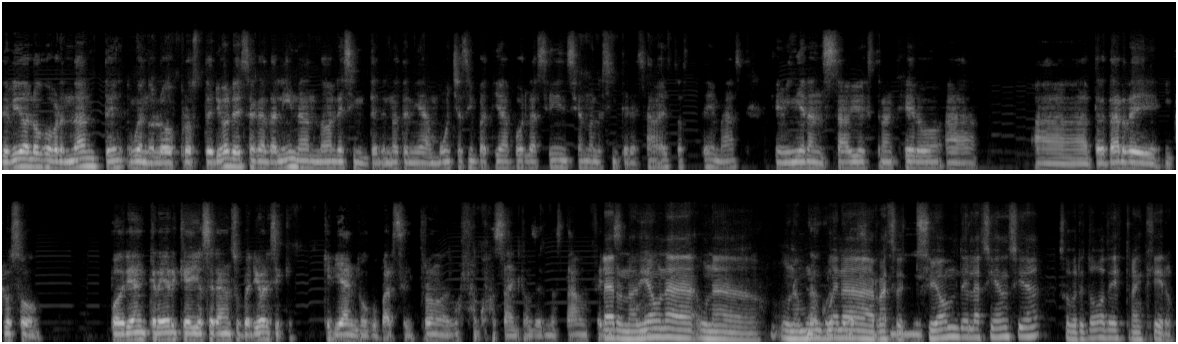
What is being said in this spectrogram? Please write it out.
debido a los gobernantes, bueno, los posteriores a Catalina no les no tenían mucha simpatía por la ciencia, no les interesaba estos temas, que vinieran sabios extranjeros a, a tratar de incluso podrían creer que ellos eran superiores y que querían ocuparse el trono de alguna cosa, entonces no estaban felices. Claro, no había una, una, una muy buena recepción de la ciencia, sobre todo de extranjeros.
